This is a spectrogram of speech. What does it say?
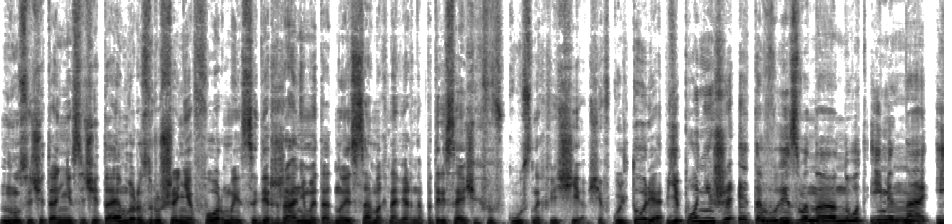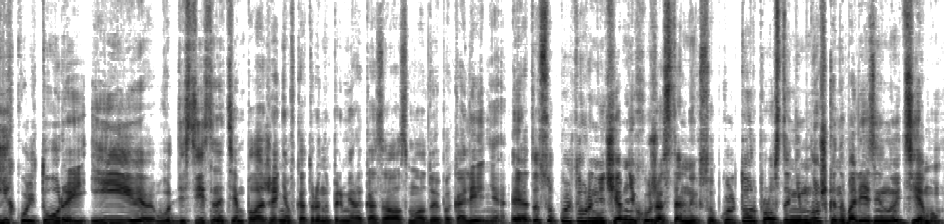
Ну, сочетание несочетаемого, разрушение формы с содержанием — это одно из самых, наверное, потрясающих и вкусных вещей вообще в культуре. В Японии же это вызвано, ну, вот именно их культурой и вот действительно тем положением, в котором, например, оказалось молодое поколение. Эта субкультура ничем не хуже остальных субкультур, просто немножко на болезненную тему.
